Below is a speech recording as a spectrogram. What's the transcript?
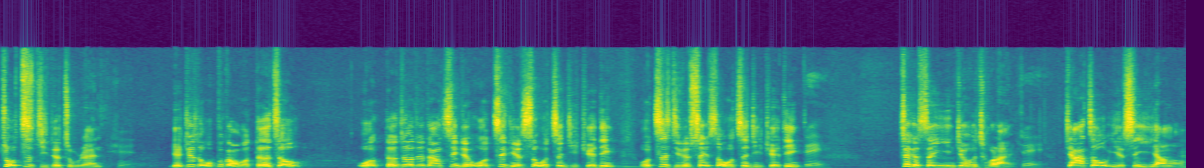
做自己的主人，是，也就是我不管我德州，我德州就当自己的，我自己的事我自己决定，我自己的税收我自己决定，对，这个声音就会出来，对，加州也是一样哦，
